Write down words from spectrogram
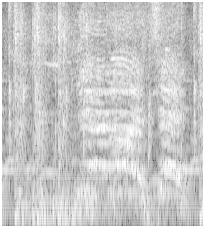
United! United!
